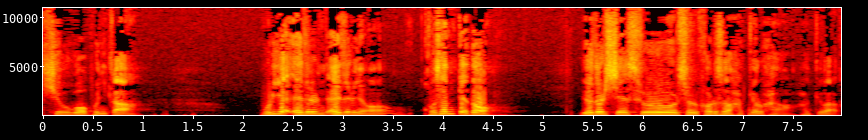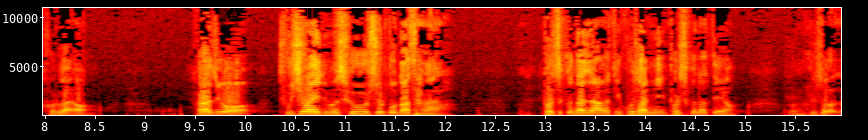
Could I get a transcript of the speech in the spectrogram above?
키우고 보니까 우리 애들, 애들은요, 고3 때도 8시에 슬슬 걸어서 학교를 가요. 학교가 걸어가요. 가가지고 2시만 해주면 슬슬 또 나타나요. 벌써 끝나냐? 그랬더니 고3이 벌써 끝났대요. 어, 그래서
